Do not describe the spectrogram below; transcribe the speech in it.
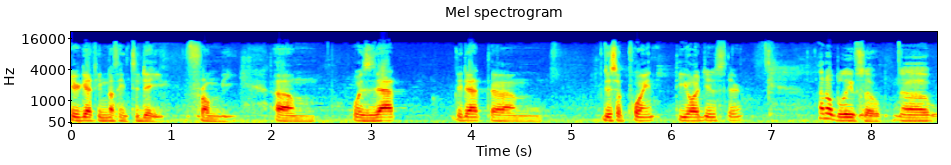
you're getting nothing today from me." Um, was that did that um, disappoint the audience there? I don't believe so. Uh,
